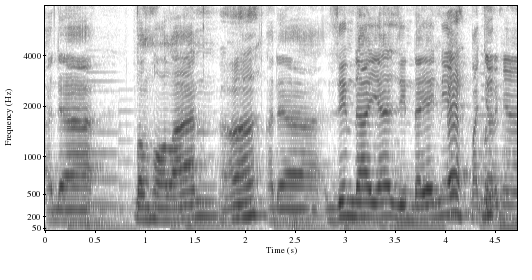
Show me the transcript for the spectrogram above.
ada Tom Holland, Hah? ada Zendaya. Zendaya ini Eh, pacarnya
